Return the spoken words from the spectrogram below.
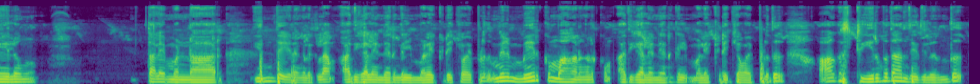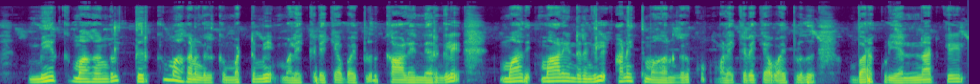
மேலும் தலைமன்னார். இந்த இடங்களுக்கெல்லாம் அதிகாலை நேரங்களில் மழை கிடைக்க வாய்ப்புள்ளது. மேலும் மேற்கு மாகாணங்களுக்கும் அதிகாலை நேரங்களில் மழை கிடைக்க வாய்ப்புள்ளது. ஆகஸ்ட் இருபதாம் தேதியிலிருந்து மேற்கு மாகாணங்கள் தெற்கு மாகாணங்களுக்கு மட்டுமே மழை கிடைக்க வாய்ப்புள்ளது. காலை நேரங்களில் மாதி மாலை நேரங்களில் அனைத்து மாகாணங்களுக்கும் மழை கிடைக்க வாய்ப்புள்ளது. வரக்கூடிய நாட்களில்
